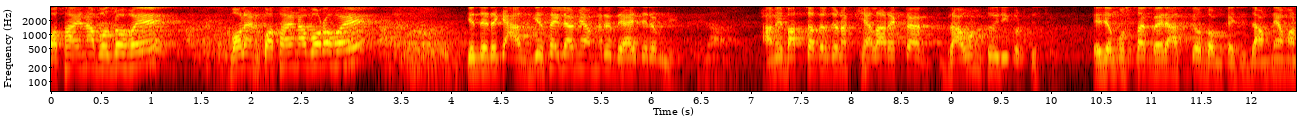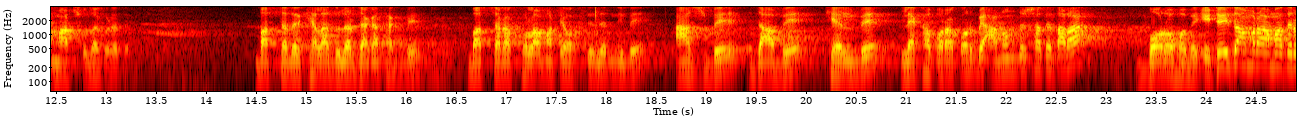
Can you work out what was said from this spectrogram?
কথায় না বড় হয়ে, বলেন, কথায় না বড় হয়ে, কিন্তু এটাকে আজকে চাইলে আমি আপনাদের দেখাই দিলাম নি? আমি বাচ্চাদের জন্য খেলার একটা গ্রাউন্ড তৈরি করতেছি। এই যে মোস্তাক ভাইরে আজকেও দমকাইছি যে আপনি আমার মাঠ সোজা করে দেন। বাচ্চাদের খেলাধুলার জায়গা থাকবে, বাচ্চারা খোলা মাঠে অক্সিজেন নিবে, আসবে, যাবে, খেলবে, লেখাপড়া করবে, আনন্দের সাথে তারা বড় হবে। এটাই তো আমরা আমাদের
